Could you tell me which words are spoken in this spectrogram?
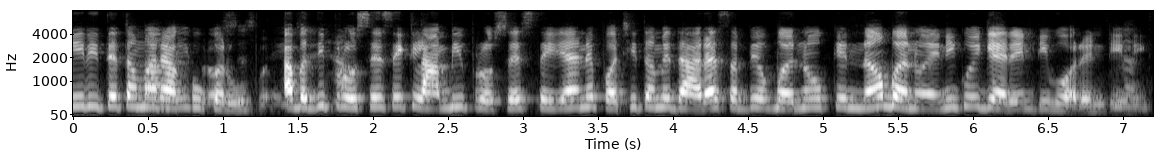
એ રીતે તમારે લાંબી આખું કરવું પડે આ બધી પ્રોસેસ એક લાંબી પ્રોસેસ થઈ જાય અને પછી તમે ધારાસભ્ય બનો કે ન બનો એની કોઈ ગેરંટી વોરંટી નહીં.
